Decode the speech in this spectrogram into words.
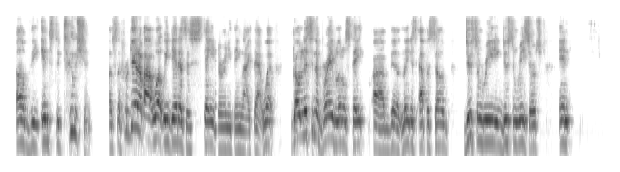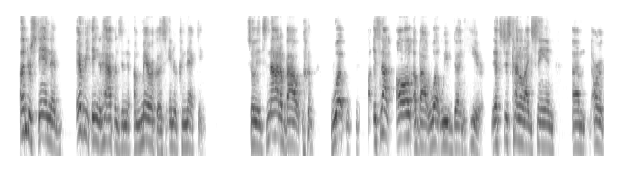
of the institution of slavery. Forget about what we did as a state or anything like that. What go listen to Brave Little State, uh, the latest episode. Do some reading, do some research, and understand that everything that happens in America is interconnecting. So it's not about what it's not all about what we've done here. That's just kind of like saying um, our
